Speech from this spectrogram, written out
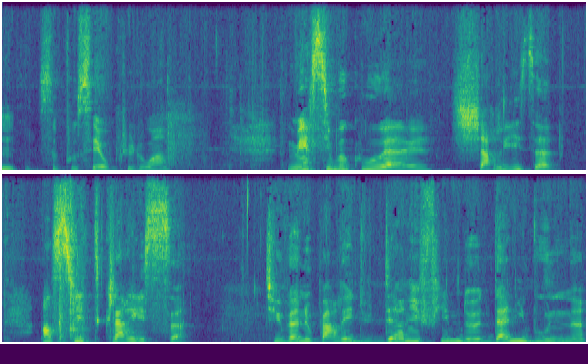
hmm. se pousser au plus loin. Merci beaucoup, Charlize. Ensuite, Clarisse, tu vas nous parler du dernier film de Danny Boone.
